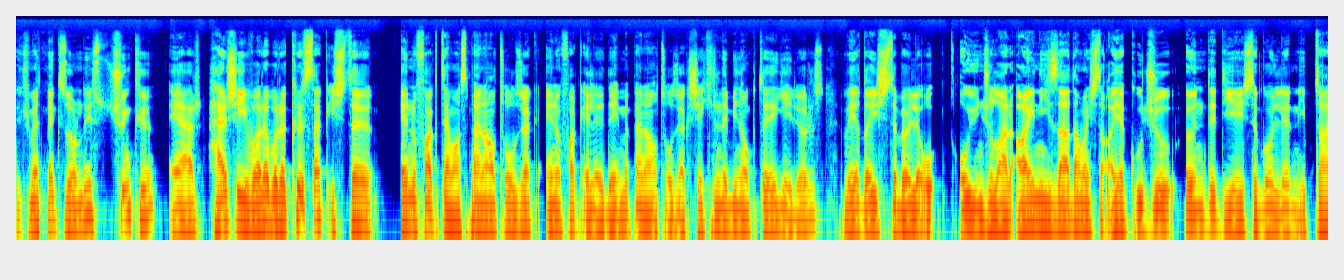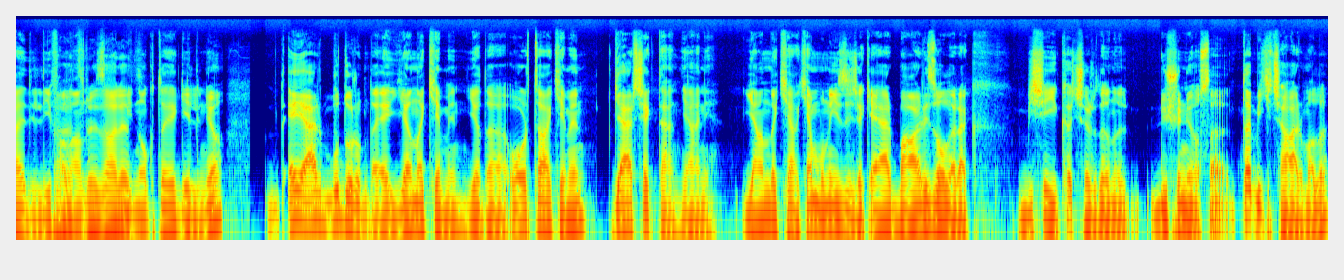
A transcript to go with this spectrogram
hükmetmek zorundayız. Çünkü eğer her şeyi VAR'a bırakırsak işte en ufak temas penaltı olacak, en ufak ele değme penaltı olacak şeklinde bir noktaya geliyoruz. Ve ya da işte böyle oyuncular aynı hizada ama işte ayak ucu önde diye işte gollerin iptal edildiği Evet, falan rezalet. bir noktaya geliniyor. Eğer bu durumda ya yan hakemin ya da orta hakemin gerçekten yani yandaki hakem bunu izleyecek. Eğer bariz olarak bir şeyi kaçırdığını düşünüyorsa tabii ki çağırmalı.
